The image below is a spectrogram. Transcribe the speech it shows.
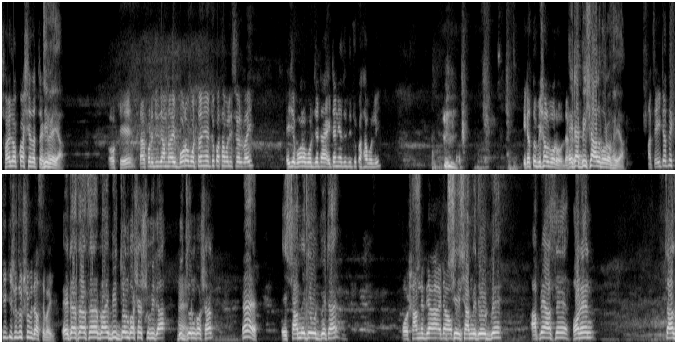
ছয় লক্ষ আশি হাজার টাকা। জি ভাইয়া। ওকে তারপরে যদি আমরা এই বড় বোর্ডটা নিয়ে একটু কথা বলি সোহেল ভাই। এই যে বড় বোর্ড যেটা এটা নিয়ে যদি একটু কথা বলি। এটা তো বিশাল বড় দেখো। এটা বিশাল বড় ভাইয়া। আচ্ছা এইটাতে কি কি সুযোগ সুবিধা আছে ভাই? এটাতে আছে ভাই বিশ জন বসার সুবিধা বিশ জন বসার হ্যাঁ? এই সামনে দিয়ে উঠবে এটা। ও সামনে দেয়া এটা সেই সামনে দিয়ে উঠবে। আপনি আছে হরেন চার্জ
